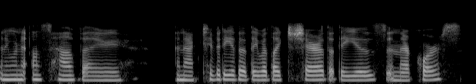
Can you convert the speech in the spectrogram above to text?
Anyone else have a, an activity that they would like to share that they use in their course?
